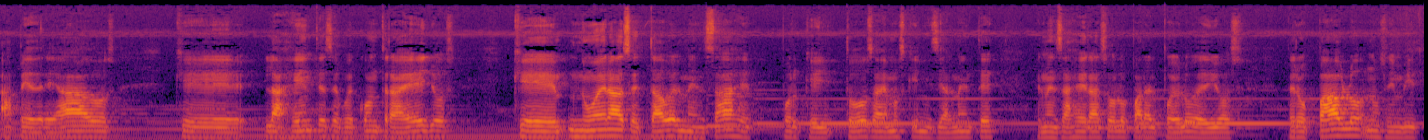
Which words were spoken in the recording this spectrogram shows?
apedreados, que la gente se fue contra ellos, que no era aceptado el mensaje, porque todos sabemos que inicialmente el mensaje era solo para el pueblo de Dios. Pero Pablo nos invita,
